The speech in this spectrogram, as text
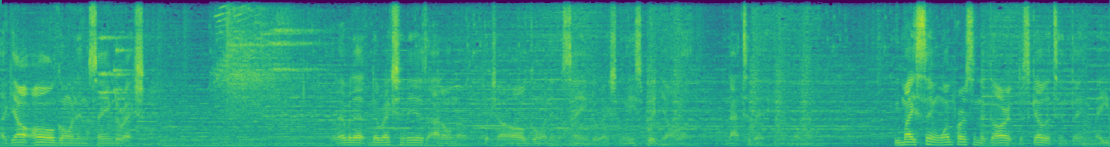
Like y'all all going in the same direction. Whatever that direction is, I don't know. But y'all all going in the same direction. We ain't splitting y'all up. Not today. No more. We might send one person to guard the skeleton thing, maybe.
